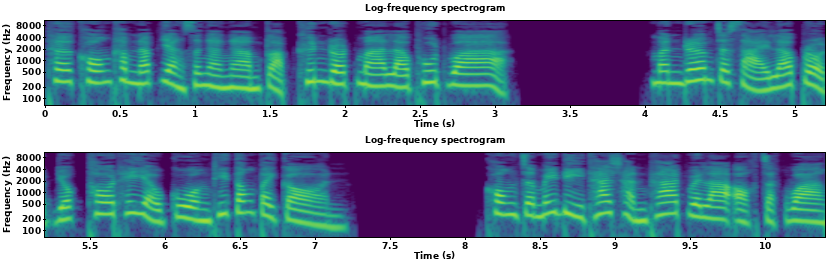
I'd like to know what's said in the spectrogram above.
เธอโค้งคำนับอย่างสง่างามกลับขึ้นรถมาแล้วพูดว่า มันเริ่มจะสายแล้วโปรดยกโทษให้เหยากวงที่ต้องไปก่อน คงจะไม่ดีถ้าฉันพลาดเวลาออกจากวัง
